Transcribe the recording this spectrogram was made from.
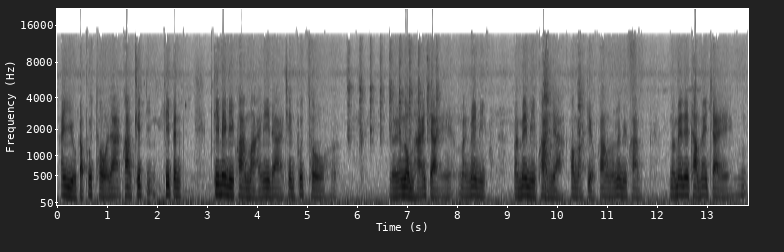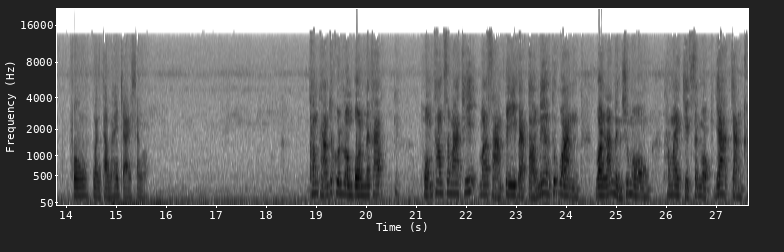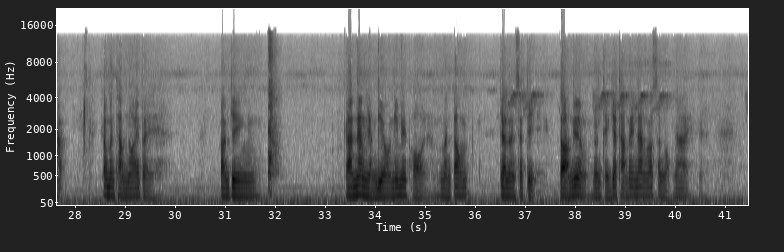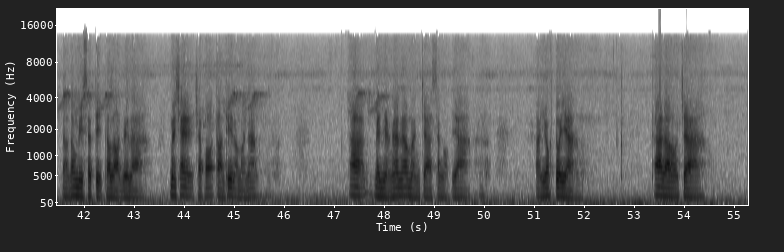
ให้อยู่กับพุทโธได้ ความคิดที่เป็นที่ไม่มีความหมายนี่ได้ เช่นพุทโธ หรือลมหายใจมันไม่มีมันไม่มีความอยากเข้ามาเกี่ยวข้องมันไม่มีความ มันไม่ได้ทำให้ใจฟุ้งมันทำให้ใจสงบคำถามจากคุณลมบนนะครับ ผมทำสมาธิมาสามปีแบบต่อเนื่องทุกวันวันละหนึ่งชั่วโมงทำไมจิตสงบยากจังครับ ก็มันทำน้อยไป ความจริง การนั่งอย่างเดียวนี่ไม่พอนะมันต้อง เจริญสติต่อเนื่องจนถึงจะทำให้นั่งแล้วสงบง่าย เราต้องมีสติตลอดเวลา ไม่ใช่เฉพาะตอนที่เรามานั่ง ถ้าเป็นอย่างนั้นแล้วมันจะสงบยากยกตัวอย่าง ถ้าเราจะ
